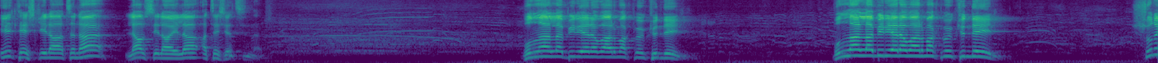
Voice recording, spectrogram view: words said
il teşkilatına lav silahıyla ateş etsinler. Bunlarla bir yere varmak mümkün değil. Bunlarla bir yere varmak mümkün değil. Şunu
